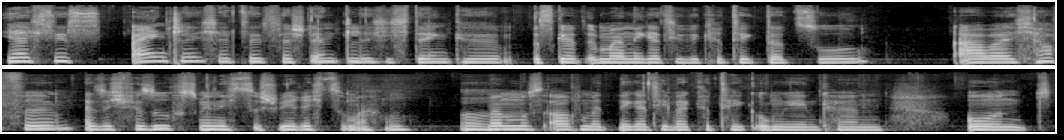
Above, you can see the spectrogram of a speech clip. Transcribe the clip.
Ja, ich sehe es eigentlich als selbstverständlich. Ich denke, es gehört immer negative Kritik dazu. Aber ich hoffe, also ich versuche es mir nicht zu schwierig zu machen. Man muss auch mit negativer Kritik umgehen können. Und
